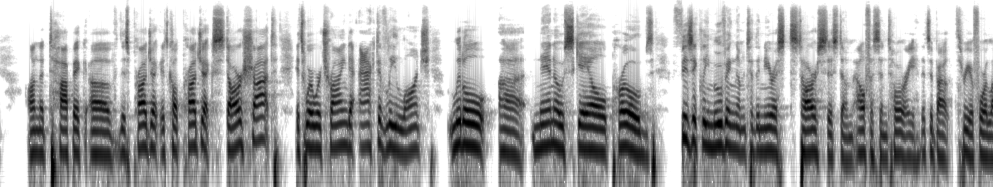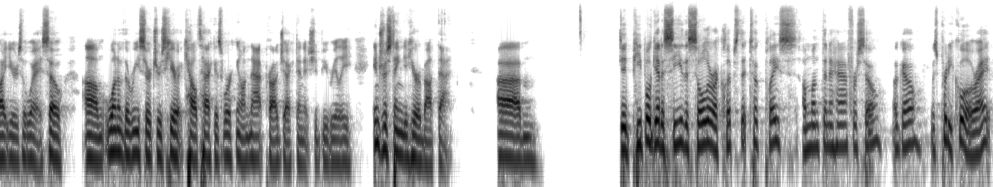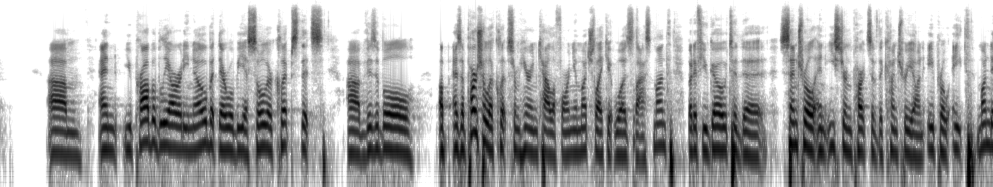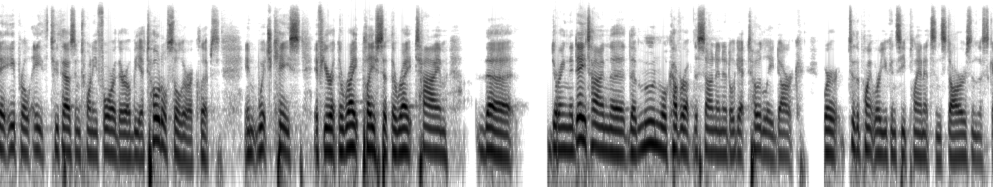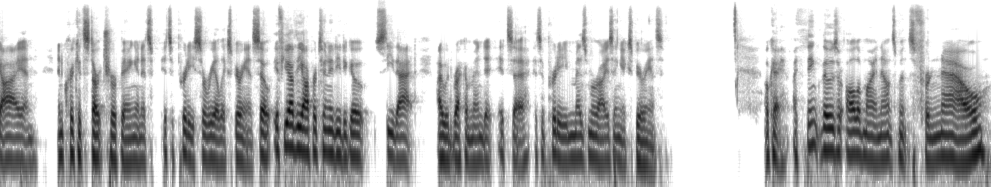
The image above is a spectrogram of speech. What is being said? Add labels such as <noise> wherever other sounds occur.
on the topic of this project. It's called Project Starshot. It's where we're trying to actively launch little uh, nanoscale probes, physically moving them to the nearest star system, Alpha Centauri, that's about three or four light years away. So um, one of the researchers here at Caltech is working on that project, and it should be really interesting to hear about that. Um, did people get to see the solar eclipse that took place a month and a half or so ago? It was pretty cool, right? Um, and you probably already know, but there will be a solar eclipse that's uh, visible as a partial eclipse from here in California, much like it was last month. But if you go to the central and eastern parts of the country on April 8th, Monday, April 8th, 2024, there will be a total solar eclipse, in which case, if you're at the right place at the right time, the during the daytime, the, the moon will cover up the sun and it'll get totally dark, where to the point where you can see planets and stars in the sky and and crickets start chirping and it's it's a pretty surreal experience. So if you have the opportunity to go see that, I would recommend it. It's a it's a pretty mesmerizing experience. Okay, I think those are all of my announcements for now.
